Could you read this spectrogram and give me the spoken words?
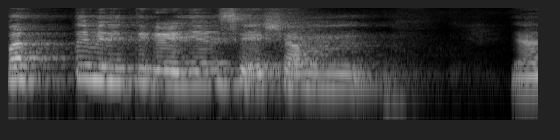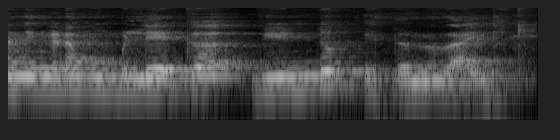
പത്ത് മിനിറ്റ് കഴിഞ്ഞതിന് ശേഷം ഞാൻ നിങ്ങളുടെ മുമ്പിലേക്ക് വീണ്ടും എത്തുന്നതായിരിക്കും.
